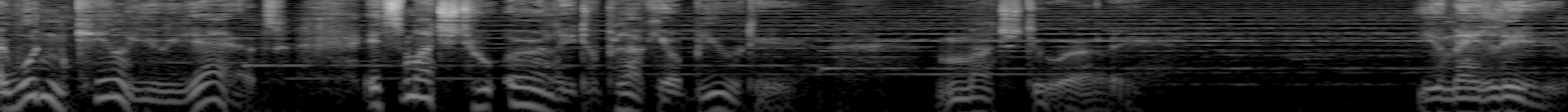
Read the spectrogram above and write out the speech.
I wouldn't kill you yet. It's much too early to pluck your beauty. Much too early. You may leave.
